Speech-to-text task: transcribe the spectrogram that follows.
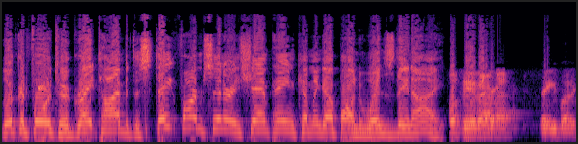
Looking forward to a great time at the State Farm Center in Champaign coming up on Wednesday night. We'll see you there, man. Thank you, buddy.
